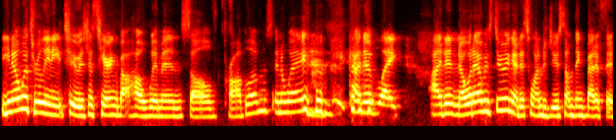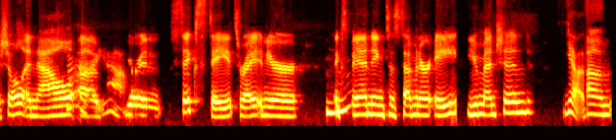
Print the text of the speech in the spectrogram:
you know what's really neat too is just hearing about how women solve problems in a way. kind of like I didn't know what I was doing. I just wanted to do something beneficial, and now Sure, uh, yeah. you're in six states, right? And you're Mhm. expanding to seven or eight. You mentioned. yes. Um,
